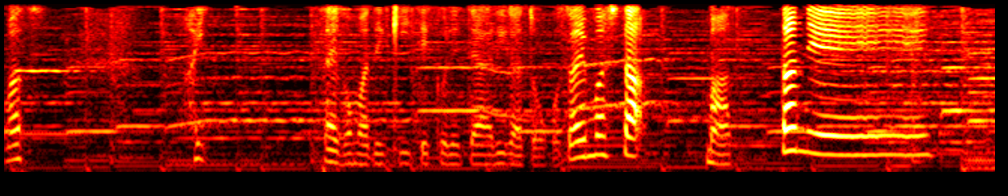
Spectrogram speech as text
ます。はい。最後まで聞いてくれてありがとうございました。またねー。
